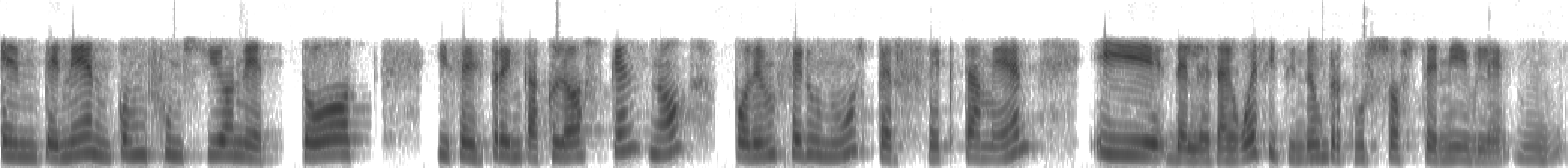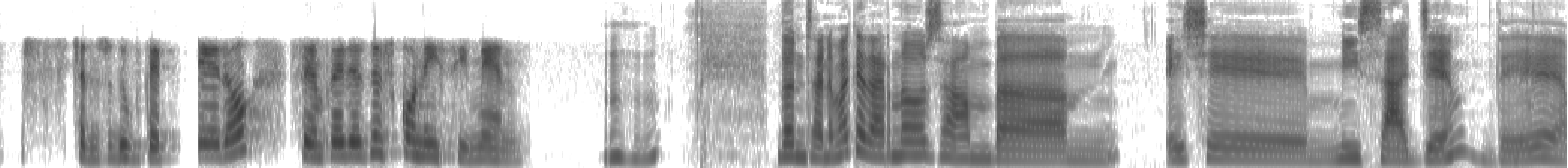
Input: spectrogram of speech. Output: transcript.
entenent com funciona tot i se trenca closques, no? podem fer un ús perfectament i de les aigües i tindre un recurs sostenible, mm, sens dubte, però sempre des del coneixement. Uh -huh. Doncs anem a quedar-nos amb aquest uh, missatge de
